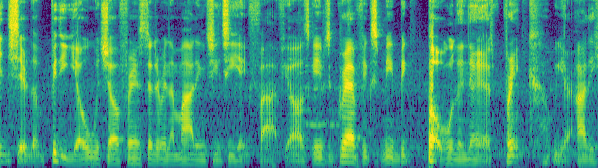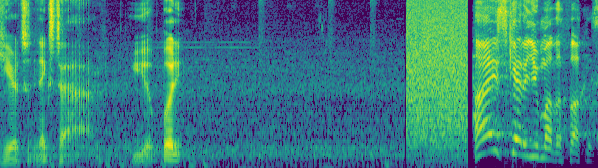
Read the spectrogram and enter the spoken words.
And share the video with y'all friends that are in the modding GTA 5, y'all. Games and graphics, me, big bowling ass Frank. We are out of here till next time. Yeah, buddy. I ain't scared of you motherfuckers.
